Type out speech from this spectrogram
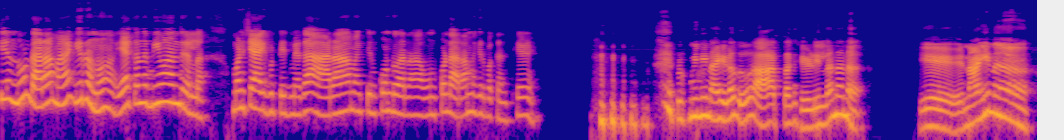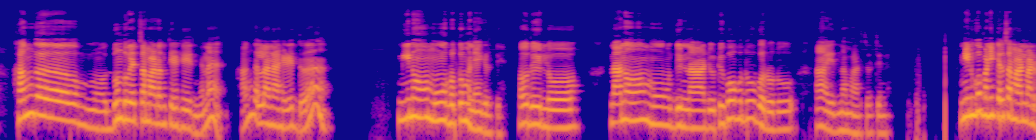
ತಿಂದು ಉಂಡು ಆರಾಮಾಗಿರೋನು ಯಾಕಂದ್ರೆ ನೀವ ಅಂದ್ರಲ್ಲ, ಮನುಷ್ಯ ಆಗಿ ಹುಟ್ಟಿದ್ಮ್ಯಾಗ ಆರಾಮಾಗಿ ತಿನ್ಕೊಂಡು ಆರಾ, ಉಣ್ಕೊಂಡು ಆರಾಮಾಗಿರ್ಬೇಕಂತ ಹೇಳಿ ರುಕ್ಮಿಣಿ, ನಾ ಹೇಳೋದು ಆ ಅರ್ಥಾಗ ಹೇಳಿಲ್ಲ ನಾನು. ಏ, ನಾ ಏನು ಹಂಗ ದುಂದು ವೆಚ್ಚ ಮಾಡಂತ ಹೇಳಿ ಹೇಳಿದ್ನೇನ? ಹಂಗಲ್ಲ ನಾ ಹೇಳಿದ್ದು. ನೀನು ಮೂರು ಹೊತ್ತು ಮನೆಯಾಗಿರ್ತಿ ಹೌದು ಇಲ್ಲೋ? ನಾನು ದಿನ ಡ್ಯೂಟಿಗೆ ಹೋಗೋದು, ಬರೋದು ಹಾ ಇದನ್ನ ಮಾಡ್ತಿರ್ತೀನಿ. ನಿನಗೂ ಮನೆ ಕೆಲಸ ಮಾಡಿ ಮಾಡಿ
